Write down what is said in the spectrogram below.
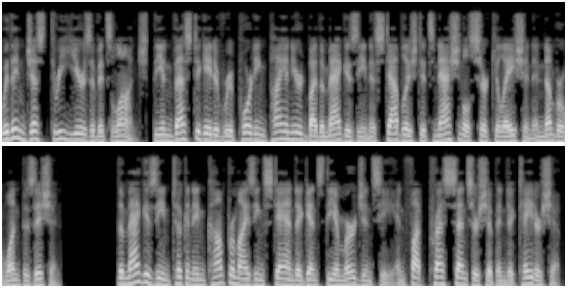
Within just three years of its launch, the investigative reporting pioneered by the magazine established its national circulation and number one position. The magazine took an uncompromising stand against the emergency and fought press censorship and dictatorship.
